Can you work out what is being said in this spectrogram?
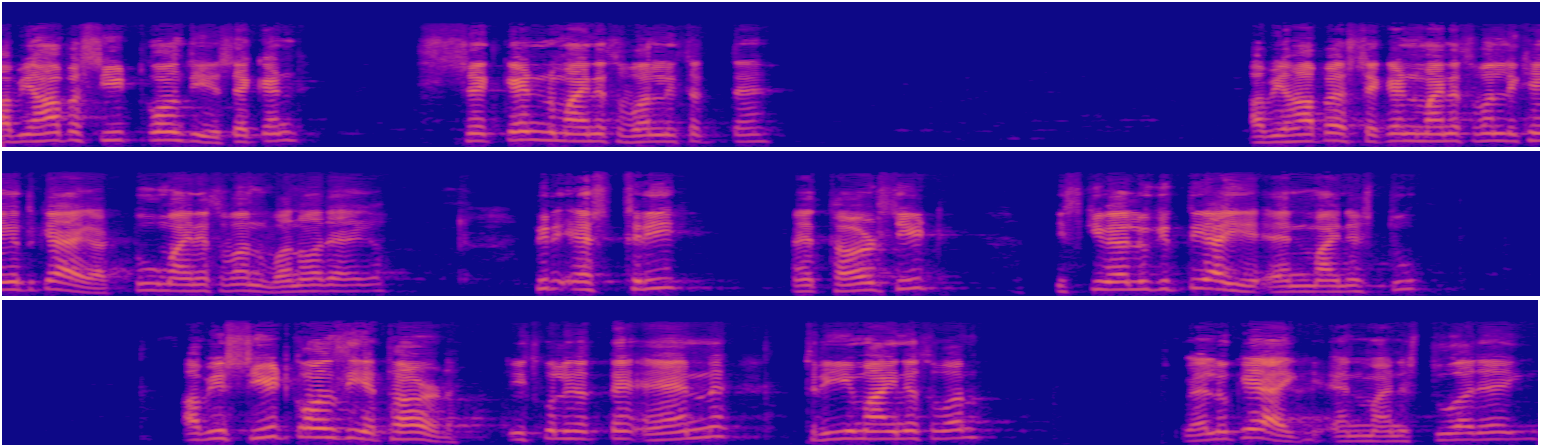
अब यहाँ पर सीट कौन सी है? सेकंड सेकंड माइनस वन लिख सकते हैं। अब यहाँ पर सेकंड माइनस वन लिखेंगे तो क्या आएगा? टू माइनस वन वन हो जाएगा। फिर एस थ्री थर्ड सीट इसकी वैल्यू कितनी आई है? एन माइनस टू अब ये सीट कौन सी है? थर्ड इसको लिख सकते हैं n three minus one value क्या आएगी? एन माइनस टू आ जाएगी।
